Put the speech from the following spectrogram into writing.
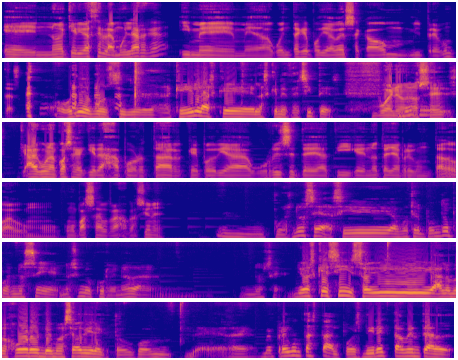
eh, no he querido hacerla muy larga y me, he dado cuenta que podía haber sacado mil preguntas. Oye, pues aquí las que, las que necesites. Bueno, no, sé, alguna cosa que quieras aportar que podría ocurrírsete a ti que no te haya preguntado, algo como, como pasa en otras ocasiones. Mm, pues no sé, así a vuestro punto, pues no sé, no se me ocurre nada no sé. Yo es que sí, soy a lo mejor demasiado directo. Con, eh, me preguntas tal, pues directamente al,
